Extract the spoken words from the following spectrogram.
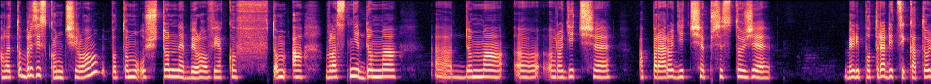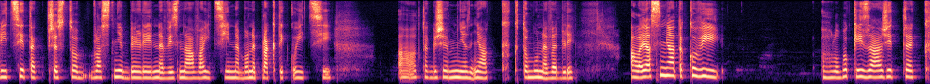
ale to brzy skončilo, potom už to nebylo v, jako v tom a vlastně doma, doma rodiče a prarodiče, přestože byli po tradici katolíci, tak přesto vlastně byli nevyznávající nebo nepraktikující a takže mě nějak k tomu nevedli. Ale já jsem měla takový hluboký zážitek,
